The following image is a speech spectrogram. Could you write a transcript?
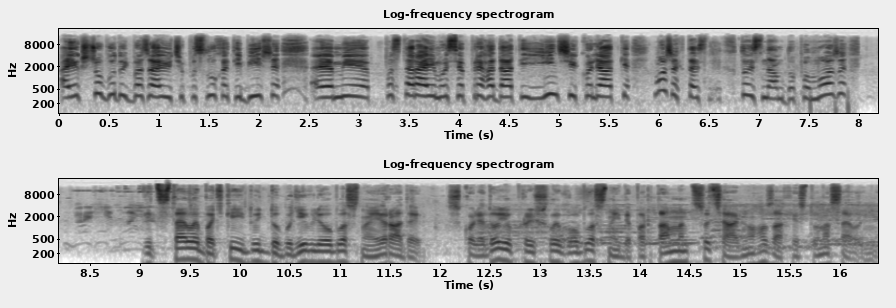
А якщо будуть бажаючі послухати більше, е, ми постараємося пригадати і інші колядки. Може, хтось хтось нам допоможе. Від стели батьки йдуть до будівлі обласної ради. З колядою прийшли в обласний департамент соціального захисту населення.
